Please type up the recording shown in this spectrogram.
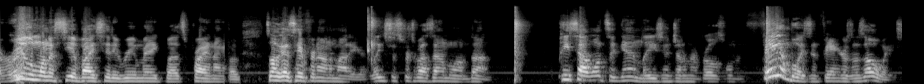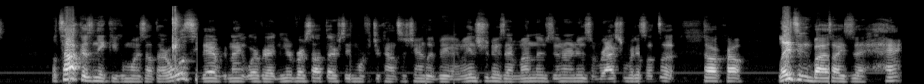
I really want to see a Vice City remake, but it's probably not. That's all I got to say for now. I'm out of here. Links to search about down below. I'm done. Peace out once again, ladies and gentlemen, bros, women, fanboys, and fangirls, as always. Well, Otakas, Nikki, Kumois out there. We'll see. They have a good night wherever you're at the universe out there. See more future content channel, video game industry news, and news, internet news, and reaction videos. That's it. Talk crowd. Lansing Biocides, a ha-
